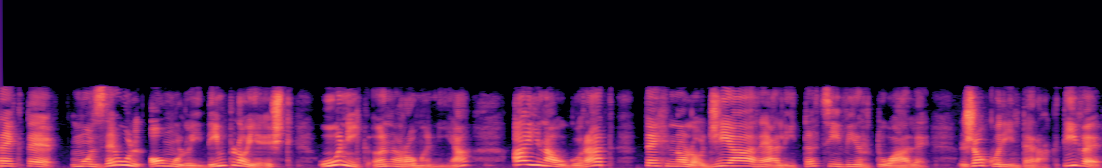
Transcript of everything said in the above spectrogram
recte Muzeul Omului din Ploiești, unic în România, a inaugurat tehnologia realității virtuale, jocuri interactive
